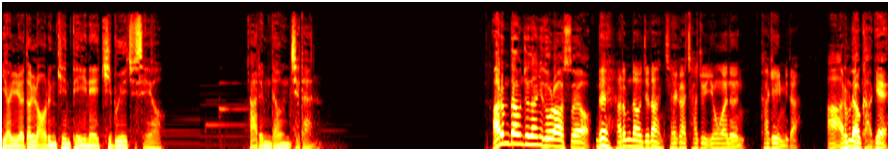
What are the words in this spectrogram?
18 어른 캠페인에 기부해 주세요. 아름다운 재단 아름다운 재단이 돌아왔어요. 네, 아름다운 재단 제가 자주 이용하는 가게입니다. 아, 아름다운 가게.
